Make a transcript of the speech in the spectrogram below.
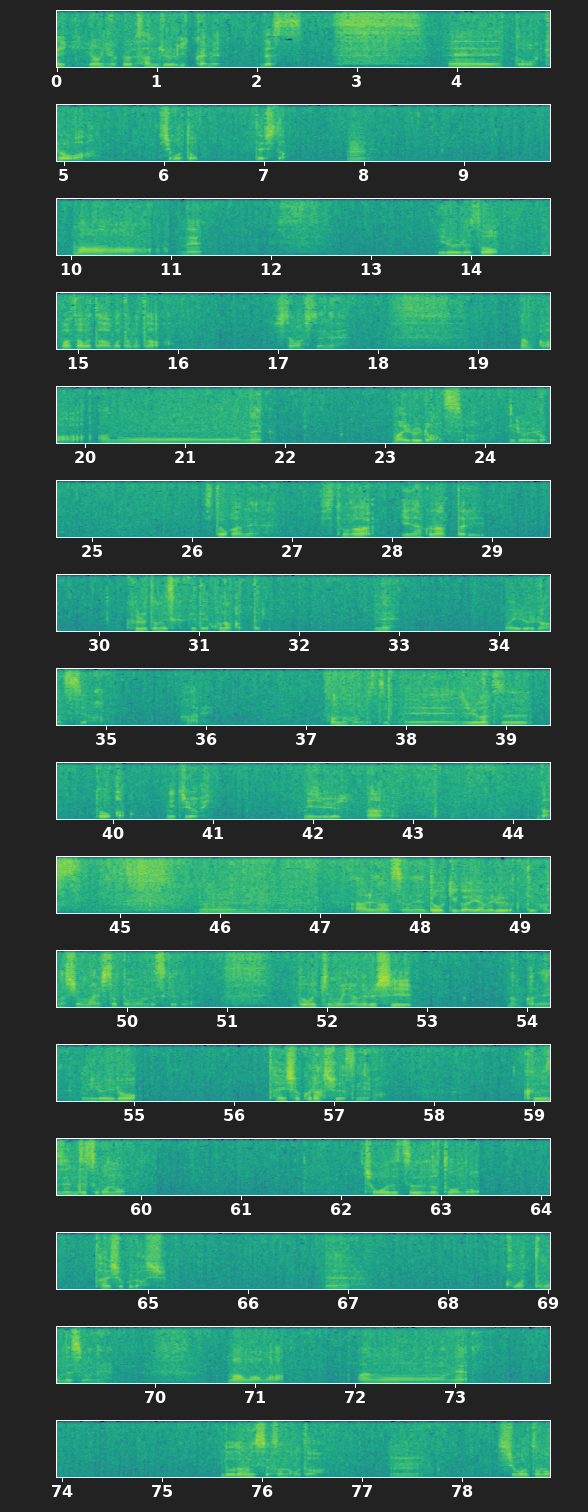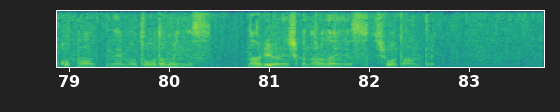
はい、431回目です。えーっと、今日は仕事でした。うん。まあ、ね。いろいろとバタバタバタバタしてましてね。なんか、あのー、ね。まあいろいろあるんですよ。いろいろ。人がね、人がいなくなったり、来ると見せかけて来なかったり、ね。まあいろいろあるんですよ。はい。そんな本日、えー、10月10日、日曜日、24時7分、出す。うーん、あれなんですよね、同期が辞めるよっていう話を前にしたと思うんですけど、同期も辞めるし、なんかね、いろいろ退職ラッシュですね、今。空前絶後の、超絶怒涛の退職ラッシュ。ねえ。困ったもんですよね。まあまあまあ。あのー、ね。どうでもいいんですよ、そんなことは。うん。仕事のことなんてね、もうどうでもいいんです。なるようにしかならないんです、仕事なんて。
